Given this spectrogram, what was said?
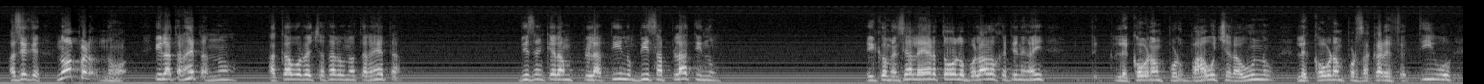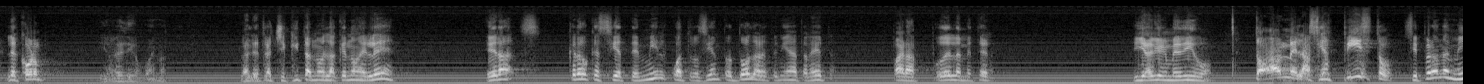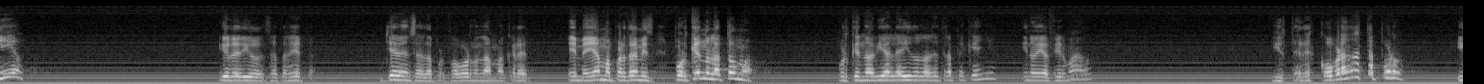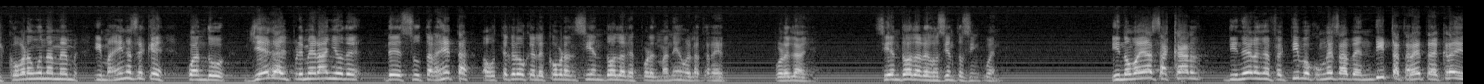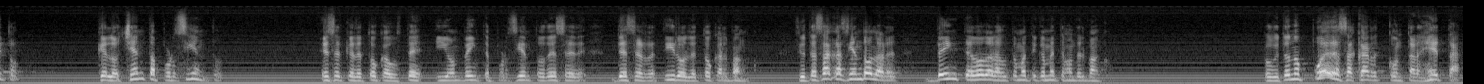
Así que, no, pero no. ¿Y la tarjeta? No. Acabo de rechazar una tarjeta. Dicen que eran platino, visa platinum. Y comencé a leer todos los volados que tienen ahí. Le cobran por voucher a uno, le cobran por sacar efectivo, le cobran. Y yo le digo, bueno, la letra chiquita no es la que no se lee. Era, creo que 7.400 dólares tenía la tarjeta para poderla meter. Y alguien me dijo, tómela si has visto. Sí, pero no es mío. Yo le digo, esa tarjeta, llévensela por favor, no la vamos a creer. Y me llaman para atrás y me dicen, ¿por qué no la toma? Porque no había leído la letra pequeña y no había firmado. Y ustedes cobran hasta por... Y cobran una... Imagínense que cuando llega el primer año de, de su tarjeta, a usted creo que le cobran 100 dólares por el manejo de la tarjeta, por el año. 100 dólares o 150. Y no vaya a sacar dinero en efectivo con esa bendita tarjeta de crédito, que el 80% es el que le toca a usted y un 20% de ese, de ese retiro le toca al banco. Si usted saca 100 dólares, 20 dólares automáticamente son del banco. Porque usted no puede sacar con tarjeta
